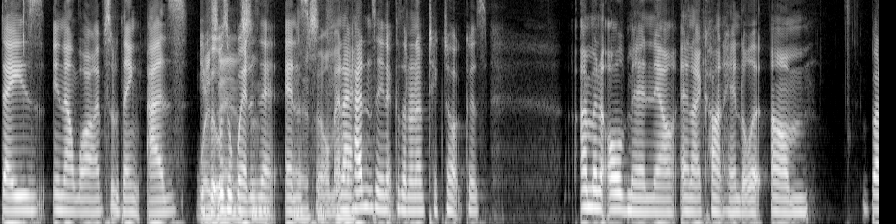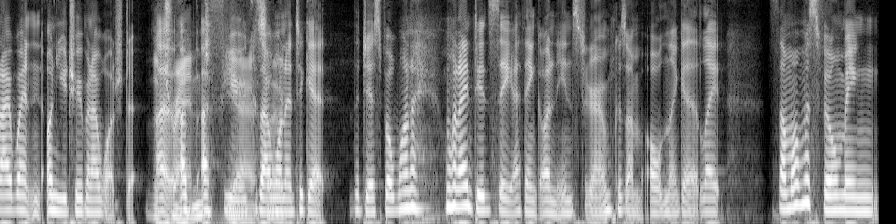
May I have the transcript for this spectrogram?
days in our lives sort of thing as Wes if it was a Wes Anderson- Anderson, Anderson film. And I hadn't seen it because I don't have TikTok because I'm an old man now and I can't handle it. Um, but I went on YouTube and I watched it The a, a- trend? a, few Yeah, because I wanted to get the gist. But one I one I did see, I think on Instagram because I'm old and I get it late. Someone was filming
